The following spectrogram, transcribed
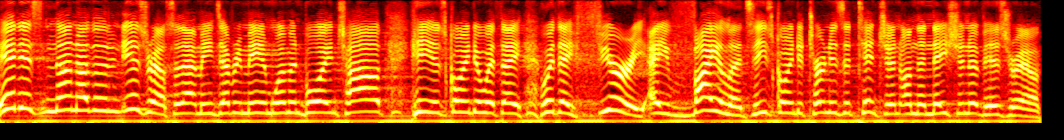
It is none other than Israel. So that means every man, woman, boy, and child, he is going to, with a, with a fury, a violence, he's going to turn his attention on the nation of Israel.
